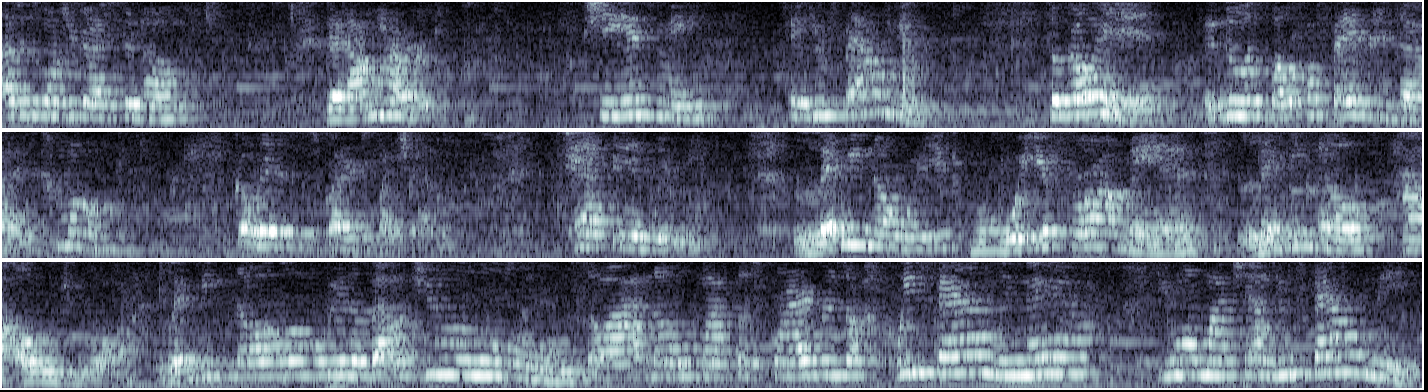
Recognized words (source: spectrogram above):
I just want you guys to know that I'm her. She is me. And you found me. So go ahead and do us both a favor, you guys. Come on. Go ahead and subscribe to my channel. Tap in with me. Let me know where you where you're from, man. Let me know how old you are. Let me know a little bit about you, so I know who my subscribers are. We family now. You on my channel? You found me.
